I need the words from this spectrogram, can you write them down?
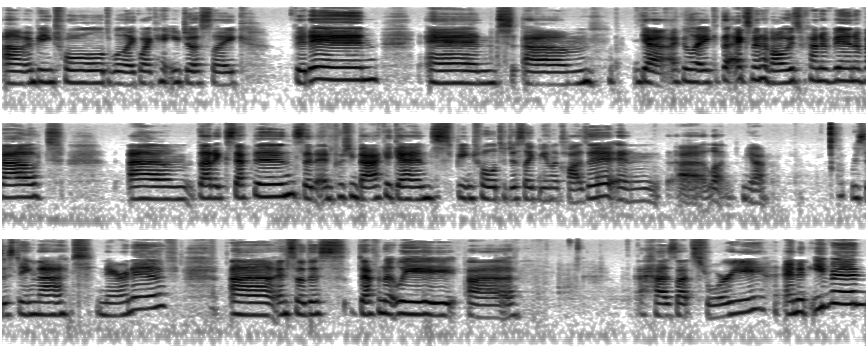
um, and being told well like why can't you just like fit in? And um, yeah i feel like the x-men have always kind of been about um, that acceptance and, and pushing back against being told to just like be in the closet and uh, yeah resisting that narrative. Uh, and so this definitely uh, has that story. And it even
